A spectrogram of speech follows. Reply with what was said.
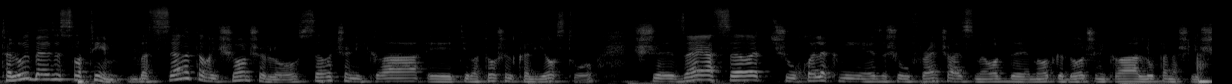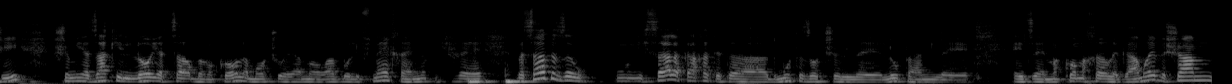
תלוי באיזה סרטים. Mm-hmm. בסרט הראשון שלו, סרט שנקרא uh, טירתו של קליוסטרו, שזה היה סרט שהוא חלק מאיזשהו franchise מאוד, uh, מאוד גדול שנקרא לופן השלישי, שמיאזקי לא יצר במקור למרות שהוא היה מעורב בו לפני כן, ובסרט הזה הוא הוא ניסה לקחת את הדמות הזאת של אה, לופן לאיזה מקום אחר לגמרי ושם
